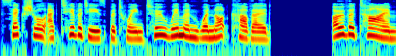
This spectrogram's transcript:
sexual activities between two women were not covered. Over time,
